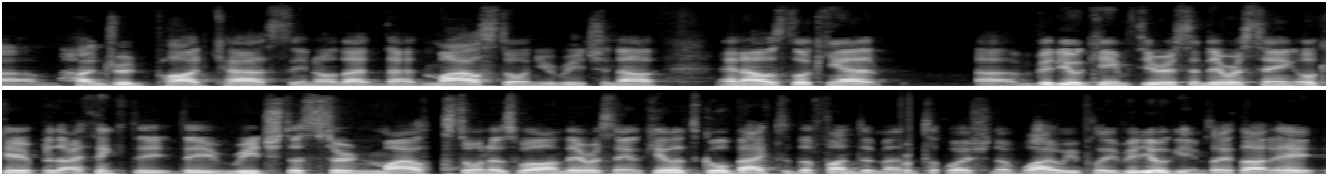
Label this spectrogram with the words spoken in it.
um, hundred podcasts, you know that that milestone you reached, and now and I was looking at uh, video game theorists, and they were saying, okay, but I think they they reached a certain milestone as well, and they were saying, okay, let's go back to the fundamental question of why we play video games. I thought, hey,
